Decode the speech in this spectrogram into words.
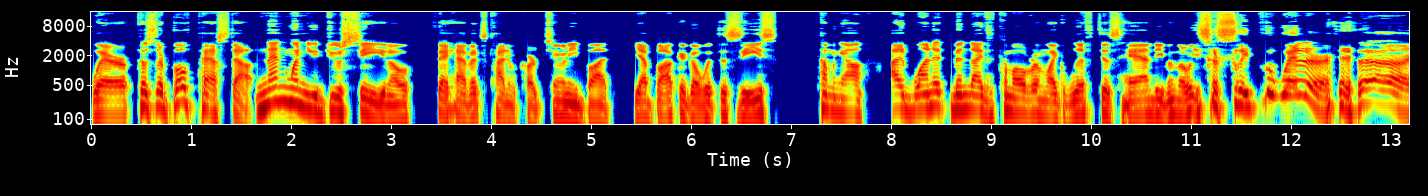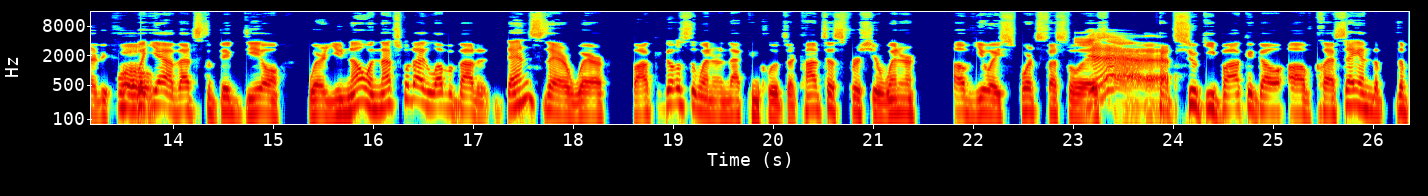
where, because they're both passed out. And then when you do see, you know, they have it's kind of cartoony, but yeah, Bakugo with the Z's coming out. I wanted Midnight to come over and like lift his hand, even though he's asleep. The winner. But yeah, that's the big deal where you know, and that's what I love about it. It ends there where Bakugo's the winner, and that concludes our contest. First year winner of UA Sports Festival is yeah. Katsuki Bakugo of Class A. And the, the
